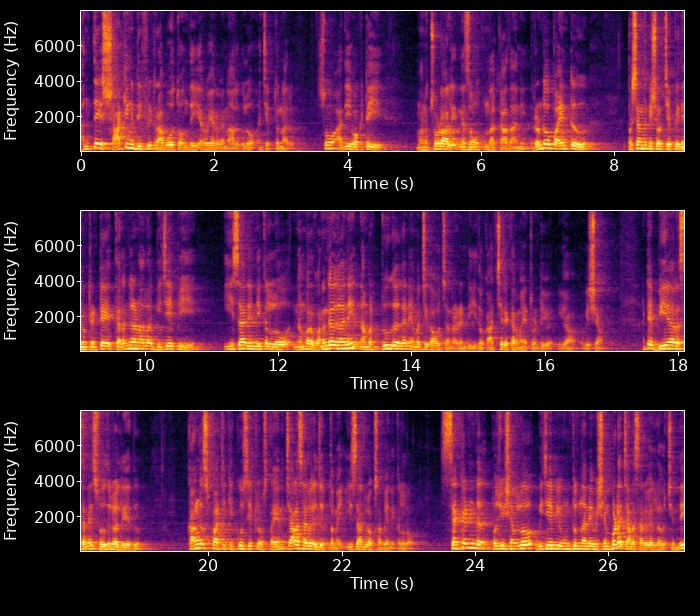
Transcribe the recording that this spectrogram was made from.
అంతే షాకింగ్ డిఫీట్ రాబోతోంది ఇరవై ఇరవై నాలుగులో అని చెప్తున్నారు. సో అది ఒకటి మనం చూడాలి నిజం అవుతుందా కాదా అని. రెండో పాయింట్ ప్రశాంత్ కిషోర్ చెప్పేది ఏమిటంటే తెలంగాణలో బీజేపీ ఈసారి ఎన్నికల్లో నెంబర్ వన్గా కానీ నెంబర్ టూగా కానీ ఎమర్జీ కావచ్చు అన్నాడండి. ఇది ఒక ఆశ్చర్యకరమైనటువంటి విషయం. అంటే బీఆర్ఎస్ అనేది సోదిలో లేదు. కాంగ్రెస్ పార్టీకి ఎక్కువ సీట్లు వస్తాయని చాలా సర్వేలు చెప్తున్నాయి ఈసారి లోక్సభ ఎన్నికల్లో. సెకండ్ పొజిషన్లో బీజేపీ ఉంటుందనే విషయం కూడా చాలా సర్వేల్లో వచ్చింది.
